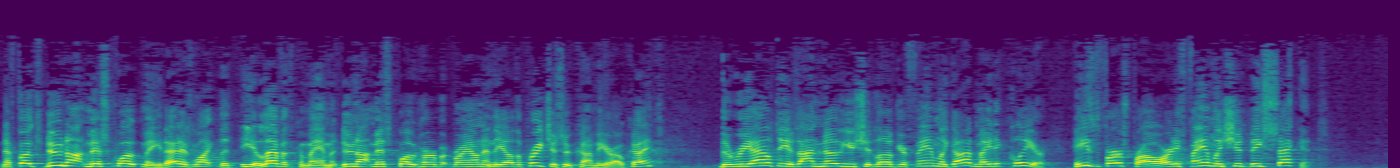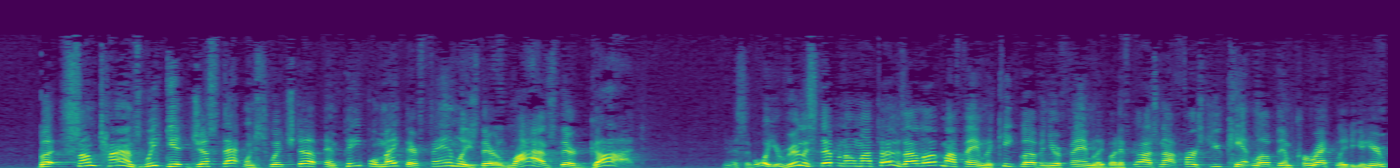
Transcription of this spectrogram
Now folks, do not misquote me. That is like the, the 11th commandment. Do not misquote Herbert Brown and the other preachers who come here, okay? The reality is I know you should love your family. God made it clear. He's the first priority. Family should be second. But sometimes we get just that one switched up, and people make their families, their lives, their God. And they say, Boy, you're really stepping on my toes. I love my family. Keep loving your family. But if God's not first, you can't love them correctly. Do you hear me?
